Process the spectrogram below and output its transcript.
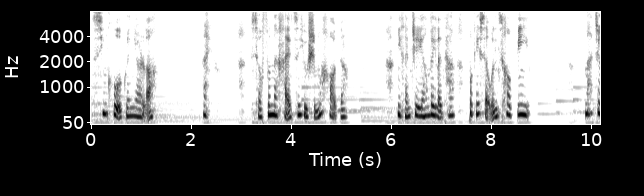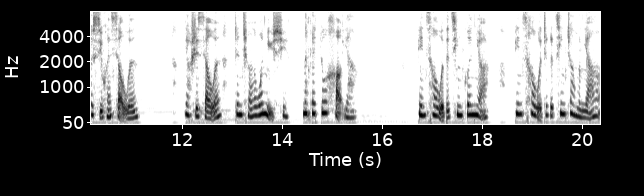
辛苦我闺女儿了。哎呀，小峰那孩子有什么好的？你还这样为了他不给小文操逼？妈就喜欢小文，要是小文真成了我女婿，那该多好呀！边操我的亲闺女儿，边操我这个亲丈母娘。”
